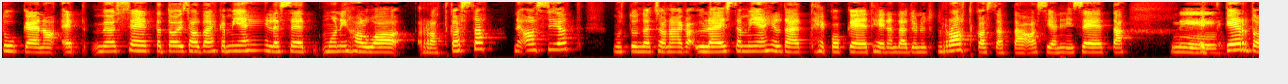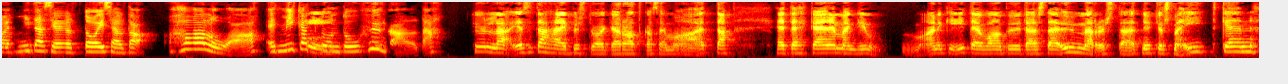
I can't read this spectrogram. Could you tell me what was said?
tukena. Että myös se, että toisaalta ehkä miehille se, että moni haluaa ratkaista ne asiat, Musta tuntuu, että se on aika yleistä miehiltä, että he kokee, että heidän täytyy nyt ratkaista tämä asia, niin se, että niin. et kertoo, että mitä sieltä toiselta haluaa, että mikä niin. tuntuu hyvältä. Kyllä, ja sitähän ei pysty oikein ratkaisemaan, että, että ehkä enemmänkin ainakin itse vaan pyytää sitä ymmärrystä, että nyt jos mä itken,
